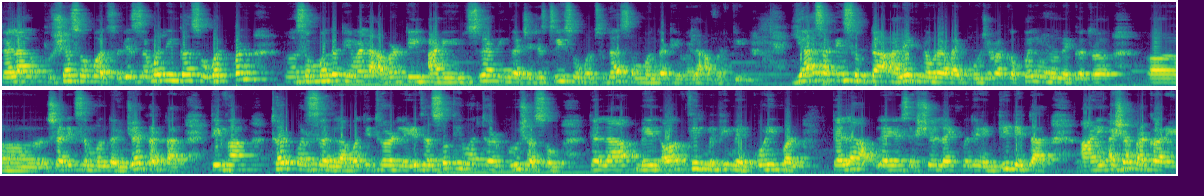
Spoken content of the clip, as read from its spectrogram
त्याला पुरुषासोबत म्हणजे समलिंगासोबत पण संबंध ठेवायला आवडतील आणि दुसऱ्या लिंगाच्या ज्या स्त्रीसोबत सुद्धा संबंध ठेवायला आवडतील. यासाठी सुद्धा अनेक नवरा बायको जेव्हा कपल म्हणून एकत्र अ, शारीरिक संबंध एन्जॉय करतात तेव्हा थर्ड पर्सनला मग ती थर्ड लेडीज असो किंवा थर्ड पुरुष असो त्याला मेल और फिल्म फिमेल कोणी पण त्याला आपल्या या सेक्शुअल लाईफमध्ये एंट्री देतात. आणि अशा प्रकारे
